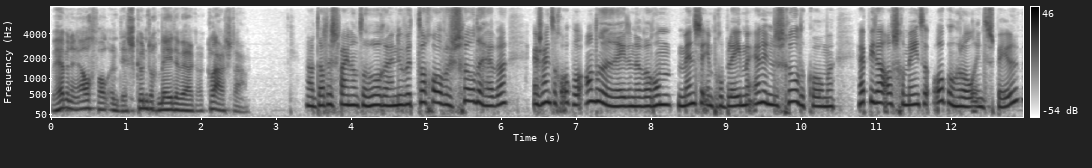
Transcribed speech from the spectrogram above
We hebben in elk geval een deskundig medewerker klaarstaan. Nou, dat is fijn om te horen. En nu we het toch over schulden hebben, er zijn toch ook wel andere redenen waarom mensen in problemen en in de schulden komen. Heb je daar als gemeente ook een rol in te spelen?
